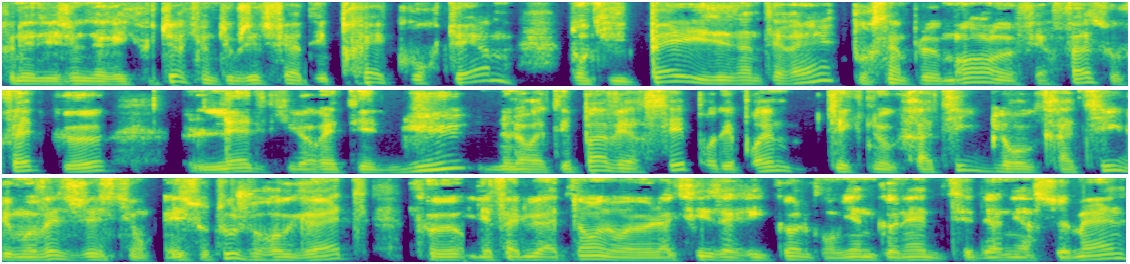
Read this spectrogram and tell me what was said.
Je connais des jeunes agriculteurs qui ont été obligés de faire des prêts court terme, dont ils payent les intérêts pour simplement faire face au fait que l'aide qui leur était due ne leur était pas versée pour des problèmes technocratiques, bureaucratiques, de mauvaise gestion. Et surtout, je regrette qu'il ait fallu attendre la crise agricole qu'on vient de connaître ces dernières semaines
